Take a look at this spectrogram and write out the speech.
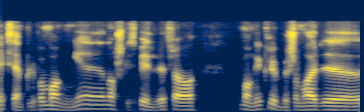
eksempler på mange norske spillere fra mange klubber som har uh,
